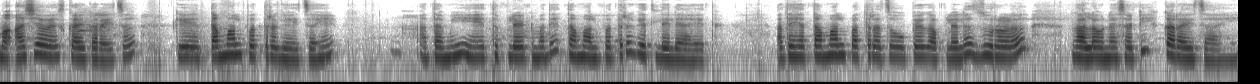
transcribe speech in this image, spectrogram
मग अशा वेळेस काय करायचं? के तमालपत्र घ्यायचं हे. आता मी इथं प्लेटमध्ये तमालपत्र घेतलेले आहेत. आता ह्या तमालपत्राचा उपयोग आपल्याला झुरळं घालवण्यासाठी करायचा आहे.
